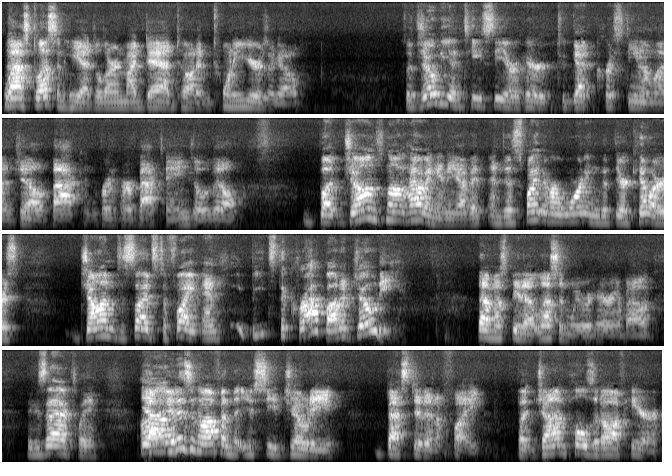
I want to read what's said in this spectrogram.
Last lesson he had to learn, my dad taught him 20 years ago. So Jody and TC are here to get Christina L'Angelle back and bring her back to Angelville. But John's not having any of it, and despite her warning that they're killers, John decides to fight and he beats the crap out of Jody. That must be that lesson we were hearing about. Exactly. Yeah, Um, it isn't often that you see Jody bested in a fight, but John pulls it off here.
